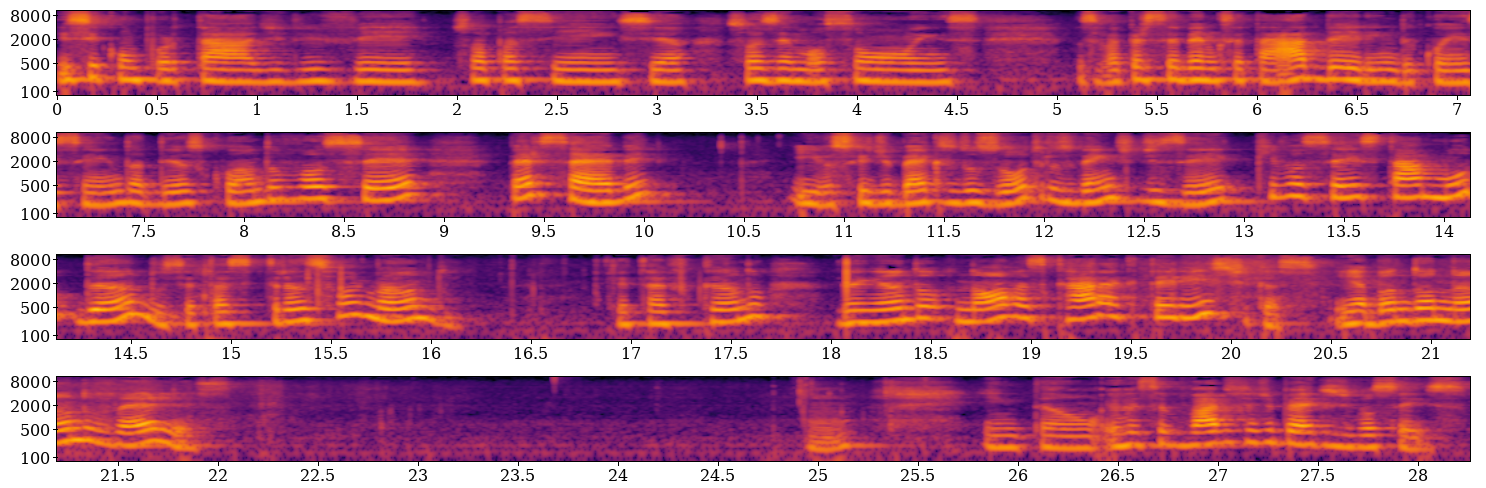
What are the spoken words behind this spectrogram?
de se comportar, de viver, sua paciência, suas emoções. Você vai percebendo que você está aderindo e conhecendo a Deus quando você percebe e os feedbacks dos outros vêm te dizer que você está mudando, você está se transformando, você está ficando ganhando novas características e abandonando velhas. Hum. Então, eu recebo vários feedbacks de vocês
